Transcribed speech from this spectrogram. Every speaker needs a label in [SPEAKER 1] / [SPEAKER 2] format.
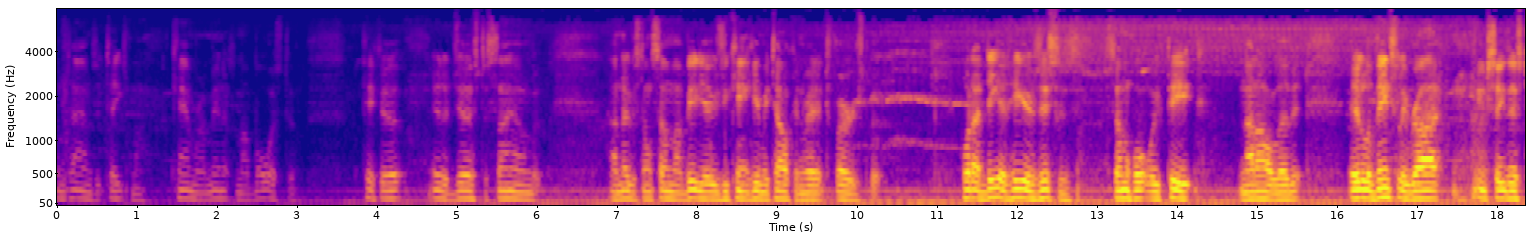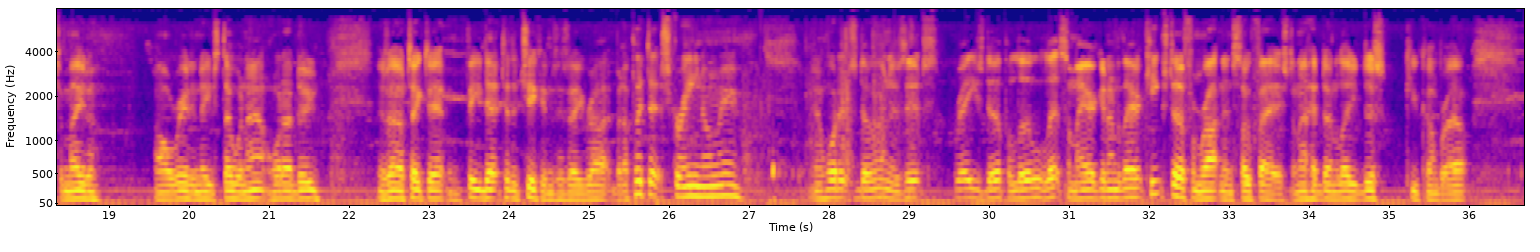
[SPEAKER 1] Sometimes it takes my camera a minute for my voice to pick up. It adjusts the sound, but I noticed on some of my videos you can't hear me talking right at the first. But what I did here is this is some of what we've picked, not all of it. It'll eventually rot. You can see this tomato already needs throwing out. What I do is I'll take that and feed that to the chickens as they rot. But I put that screen on there and what it's done is it's raised up a little, let some air get under there. It keeps stuff from rotting in so fast. And I had done laid this cucumber out.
